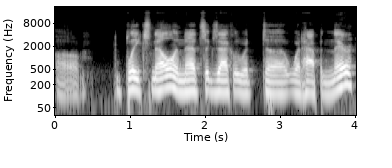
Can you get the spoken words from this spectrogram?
uh, Blake Snell, and that's exactly what uh, what happened there.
